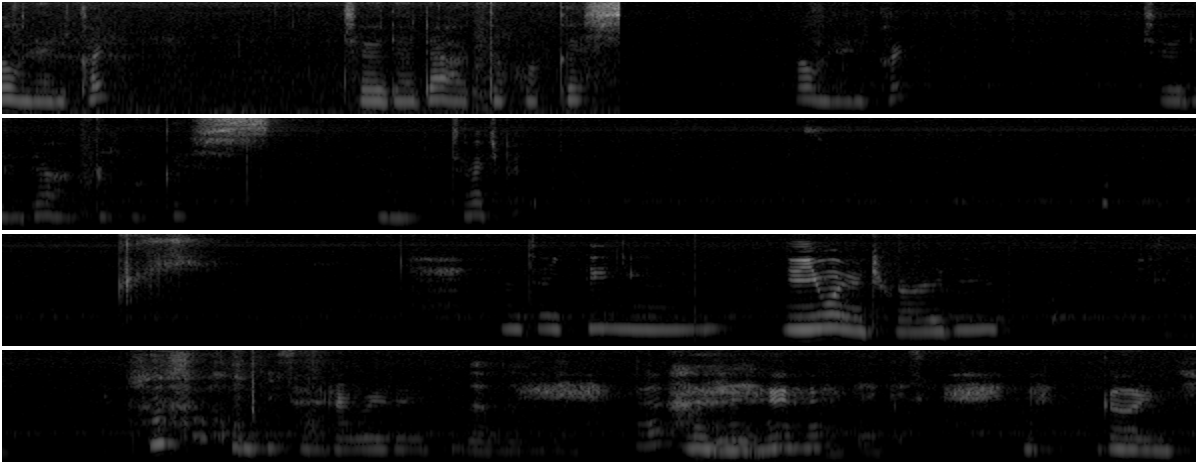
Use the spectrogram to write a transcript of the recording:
Oh, dah record. So, dah ada autofocus. Oh, dah record. So, dah dah autofocus. Hmm, sangat cepat. Hmm, cantiknya. Do you want to try this? Sikit. Gosh.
